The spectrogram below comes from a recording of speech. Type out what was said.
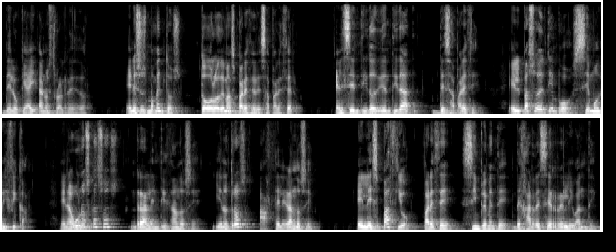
de lo que hay a nuestro alrededor. En esos momentos, todo lo demás parece desaparecer. El sentido de identidad desaparece. El paso del tiempo se modifica en algunos casos ralentizándose y en otros acelerándose. El espacio parece simplemente dejar de ser relevante.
